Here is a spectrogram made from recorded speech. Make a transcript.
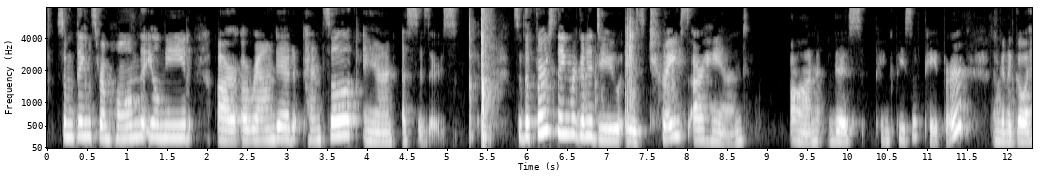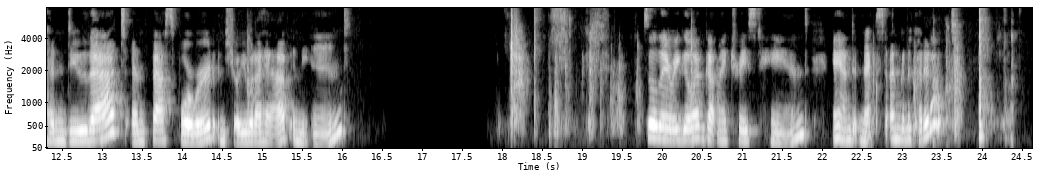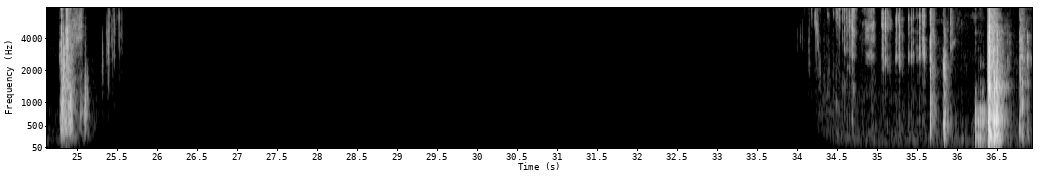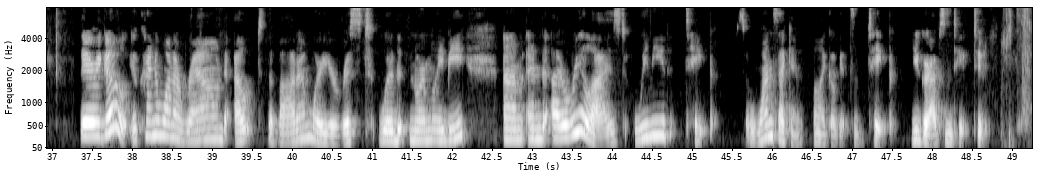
Some things from home that you'll need are a rounded pencil and a scissors. So the first thing we're going to do is trace our hand on this pink piece of paper. I'm going to go ahead and do that and fast forward and show you what I have in the end. So there we go, I've got my traced hand. And next I'm gonna cut it out. There we go. You'll kind of want to round out the bottom where your wrist would normally be. Um, and I realized we need tape. So one second while I go get some tape you grab some tape too.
